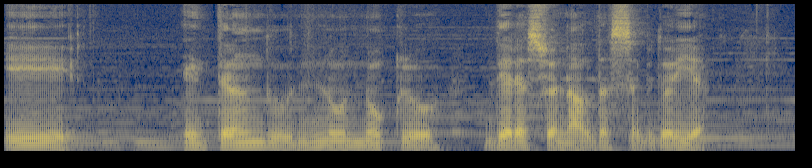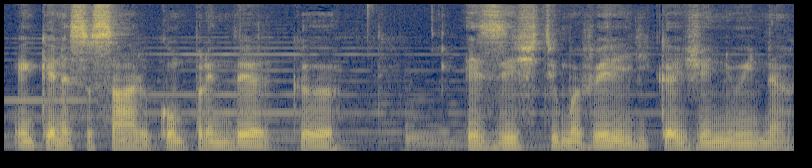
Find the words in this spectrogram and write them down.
e entrando no núcleo direcional da sabedoria em que é necessário compreender que existe uma verídica e genuína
